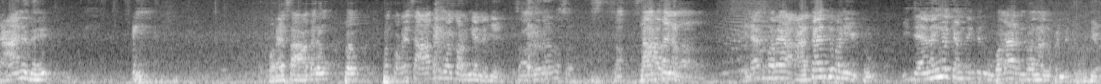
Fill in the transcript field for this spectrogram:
ഞാനിത് കൊറേ സ്ഥാപനം ഇപ്പൊ ഇപ്പൊ കൊറേ സ്ഥാപനങ്ങൾ തുടങ്ങിയല്ലേ സാധനം. സ്ഥാപനം ഇതിനകത്ത് കുറെ ആൾക്കാർക്ക് പണി കിട്ടും. ഈ ജനങ്ങൾക്ക് എന്തെങ്കിലും ഉപകാരം ഉണ്ടോ എന്നാണ് ഇപ്പൊ എന്റെ ചോദ്യം.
